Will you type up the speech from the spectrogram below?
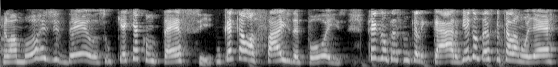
Pelo amor de Deus, o que é que acontece? O que é que ela faz depois? O que, é que acontece com aquele cara? O que acontece com aquela mulher?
